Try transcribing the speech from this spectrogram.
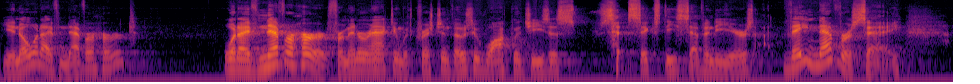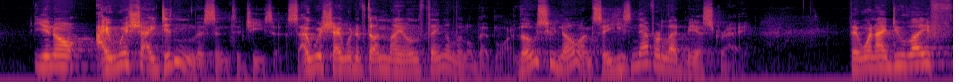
You know what I've never heard? What I've never heard from interacting with Christians, those who walk with Jesus 60, 70 years, they never say, you know, I wish I didn't listen to Jesus. I wish I would have done my own thing a little bit more. Those who know him say, He's never led me astray. That when I do life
